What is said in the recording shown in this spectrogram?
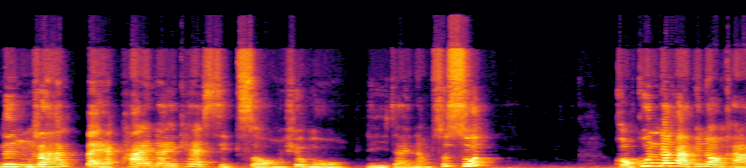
หนึ่งร้านแตกภายในแค่ 12 ชั่วโมง ดีใจน้ำสุดๆ ขอบคุณนะคะพี่น้องค่ะ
